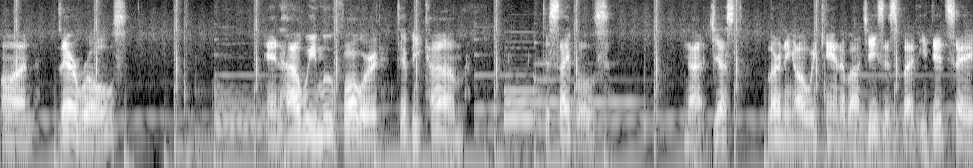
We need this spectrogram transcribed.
on their roles and how we move forward to become disciples, not just learning all we can about Jesus, but he did say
